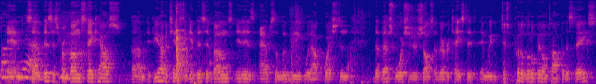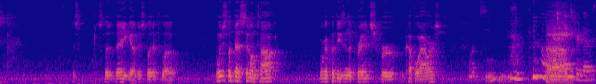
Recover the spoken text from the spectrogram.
And so this is from Bones Steakhouse. Um, if you have a chance to get this at Bones, it is absolutely, without question, the best Worcestershire sauce I've ever tasted. And we just put a little bit on top of the steaks. Just, just let it, there you go, just let it flow. And we'll just let that sit on top. We're gonna put these in the fridge for a couple hours. Whoops. Um, extra dose.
